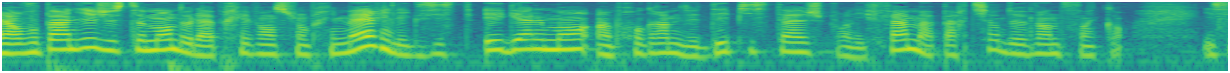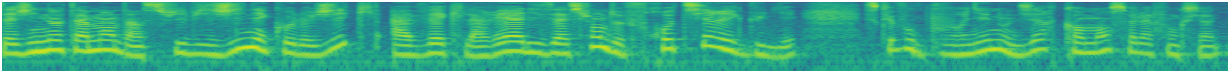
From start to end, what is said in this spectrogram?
Alors vous parliez justement de la prévention primaire. Il existe également un programme de dépistage pour les femmes à partir de 25 ans. Il s'agit notamment d'un suivi gynécologique avec la réalisation de frottis réguliers. Est-ce que vous pourriez nous dire comment cela fonctionne?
